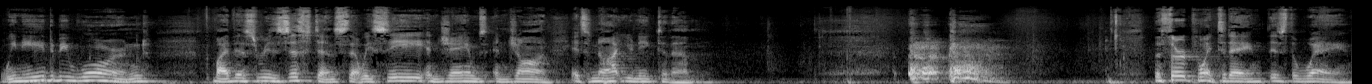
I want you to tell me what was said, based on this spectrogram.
We need to be warned by this resistance that we see in James and John. It's not unique to them. the third point today is the way.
